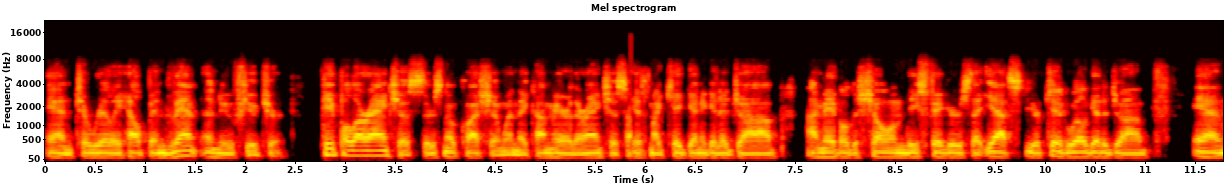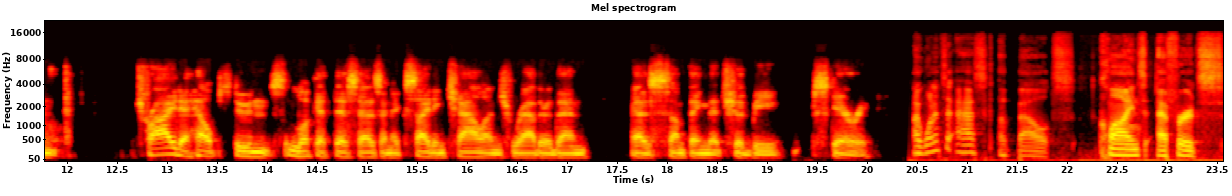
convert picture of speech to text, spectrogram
and to really help invent a new future people are anxious. There's no question when they come here, they're anxious. Is my kid going to get a job? I'm able to show them these figures that yes, your kid will get a job. And try to help students look at this as an exciting challenge rather than as something that should be scary. I wanted to ask about Klein's efforts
